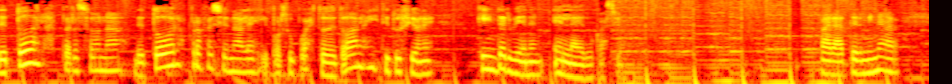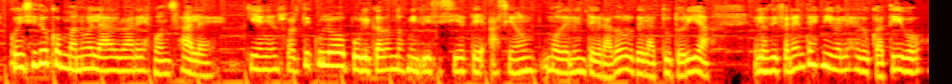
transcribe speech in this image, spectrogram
de todas las personas, de todos los profesionales y por supuesto de todas las instituciones que intervienen en la educación. Para terminar, coincido con Manuel Álvarez González, quien en su artículo publicado en 2017 hacia un modelo integrador de la tutoría en los diferentes niveles educativos,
